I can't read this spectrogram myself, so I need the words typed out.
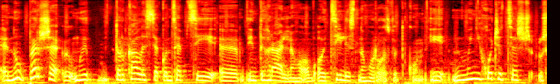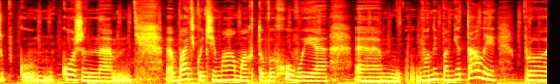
Е, ну, перше, ми торкалися концепції е, інтегрального або цілісного розвитку. І мені хочеться, щоб кожен е, батько чи мама, хто виховує, вони пам'ятали про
